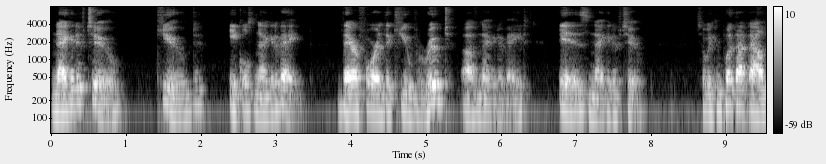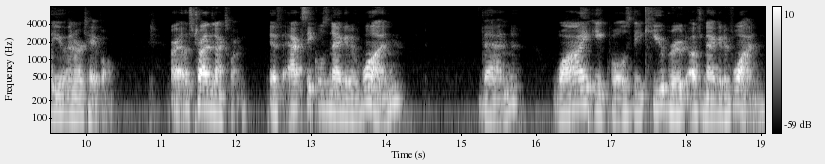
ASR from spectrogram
Negative 2 cubed equals negative 8. Therefore, the cube root of negative 8 is negative 2. So we can put that value in our table. All right, let's try the next one. If x equals negative 1, then y equals the cube root of negative 1,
